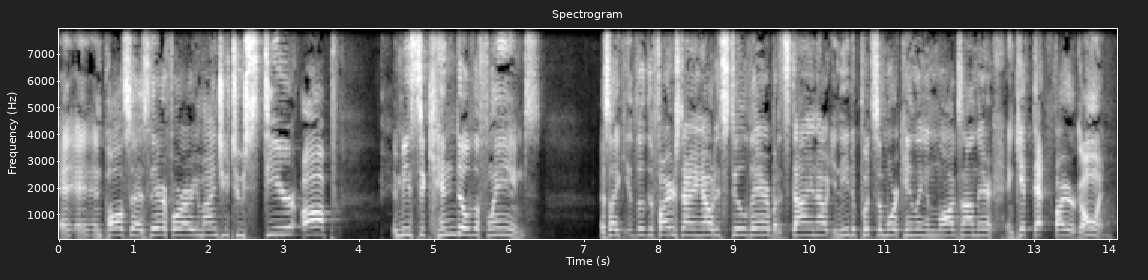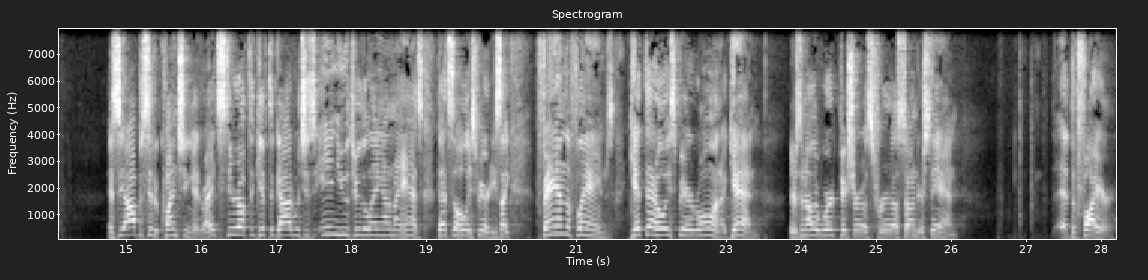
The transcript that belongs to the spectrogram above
And, and, and Paul says, Therefore, I remind you to steer up. It means to kindle the flames. It's like the, the fire's dying out. It's still there, but it's dying out. You need to put some more kindling and logs on there and get that fire going. It's the opposite of quenching it, right? Stir up the gift of God which is in you through the laying on of my hands. That's the Holy Spirit. He's like, fan the flames, get that Holy Spirit rolling. Again, there's another word picture for us to understand uh, the fire,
